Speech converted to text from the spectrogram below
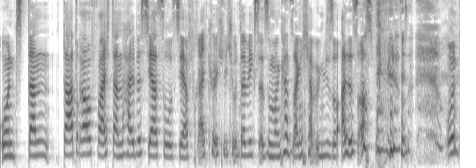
Und dann darauf war ich dann ein halbes Jahr so sehr freikirchlich unterwegs. Also man kann sagen, ich habe irgendwie so alles ausprobiert. und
